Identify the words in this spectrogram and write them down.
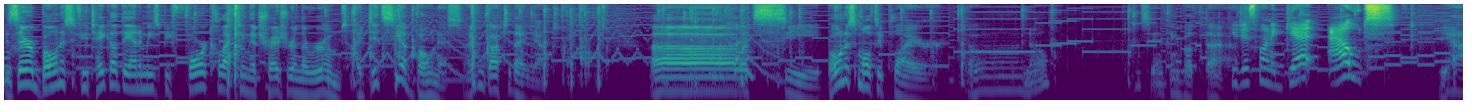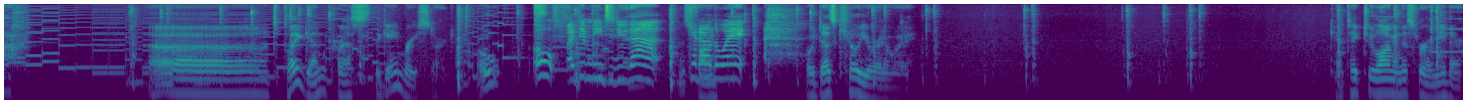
Is there a bonus if you take out the enemies before collecting the treasure in the rooms? I did see a bonus. I haven't got to that yet. Uh, let's see. Bonus multiplier. Oh, no. Didn't see anything about that. You just want to get out. Yeah. Uh, to play again, press the game restart. Oh, Oh, I didn't mean to do that. That's get out of the way. oh, it does kill you right away. Can't take too long in this room either.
